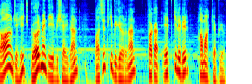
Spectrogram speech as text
daha önce hiç görmediği bir şeyden basit gibi görünen fakat etkili bir hamak yapıyor.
